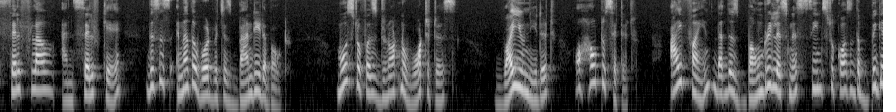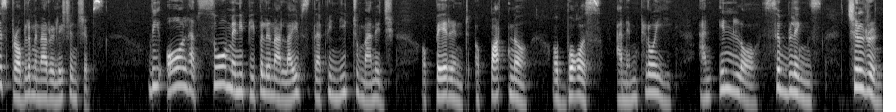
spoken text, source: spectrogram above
self love and self care, this is another word which is bandied about. Most of us do not know what it is, why you need it, or how to set it. I find that this boundarylessness seems to cause the biggest problem in our relationships. We all have so many people in our lives that we need to manage a parent, a partner, a boss, an employee, an in law, siblings, children,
